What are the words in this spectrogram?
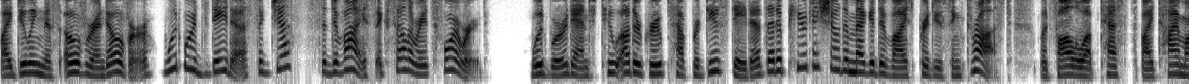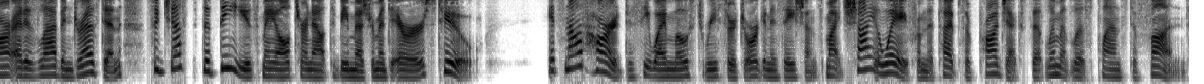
By doing this over and over, Woodward's data suggests the device accelerates forward. Woodward and two other groups have produced data that appear to show the mega device producing thrust, but follow up tests by Tajmar at his lab in Dresden suggest that these may all turn out to be measurement errors, too. It's not hard to see why most research organizations might shy away from the types of projects that Limitless plans to fund.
